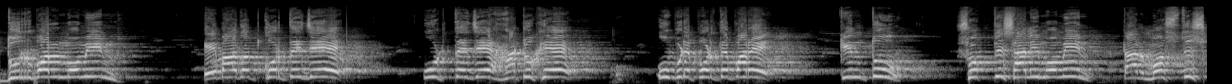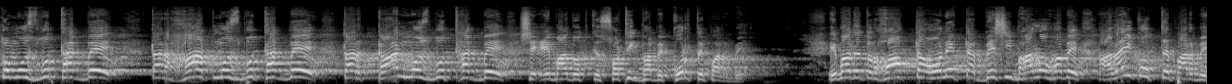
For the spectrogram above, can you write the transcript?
দুর্বল মমিন এবাদত করতে যে, উঠতে যে, হাঁটু খেয়ে উপড়ে পড়তে পারে, কিন্তু শক্তিশালী মমিন তার মস্তিষ্ক মজবুত থাকবে, তার হাত মজবুত থাকবে, তার কান মজবুত থাকবে, সে এবাদতকে সঠিকভাবে করতে পারবে। এবাদতের হকটা অনেকটা বেশি ভালোভাবে আদায় করতে পারবে।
